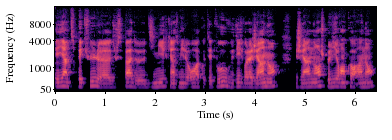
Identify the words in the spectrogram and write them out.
ayez un petit pécule, euh, je sais pas, de 10 000, 15 000 euros à côté de vous. Vous dites voilà j'ai un an, j'ai un an, je peux vivre encore un an.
